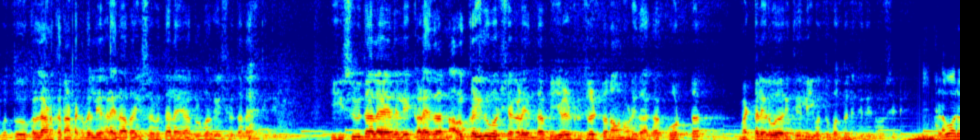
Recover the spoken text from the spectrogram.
ಇವತ್ತು ಕಲ್ಯಾಣ ಕರ್ನಾಟಕದಲ್ಲಿ ಹಳೆಯದಾದ ವಿಶ್ವವಿದ್ಯಾಲಯ ಗುಲ್ಬರ್ಗ ವಿಶ್ವವಿದ್ಯಾಲಯ ಅಂತಿದ್ದೀವಿ. ಈ ವಿಶ್ವವಿದ್ಯಾಲಯದಲ್ಲಿ ಕಳೆದ ನಾಲ್ಕೈದು ವರ್ಷಗಳಿಂದ ಬಿ ಎಡ್ ರಿಸಲ್ಟ್ ನಾವು ನೋಡಿದಾಗ ಕೋರ್ಟ್ ಮೆಟ್ಟಲಿರುವ ರೀತಿಯಲ್ಲಿ ಇವತ್ತು ಬಂದು ನಿಂತಿದೆ ಯೂನಿವರ್ಸಿಟಿ ಹಲವಾರು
